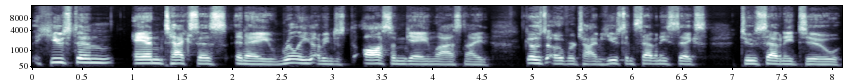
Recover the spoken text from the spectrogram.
Houston and Texas in a really, I mean, just awesome game last night. Goes to overtime. Houston 76 to 72.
